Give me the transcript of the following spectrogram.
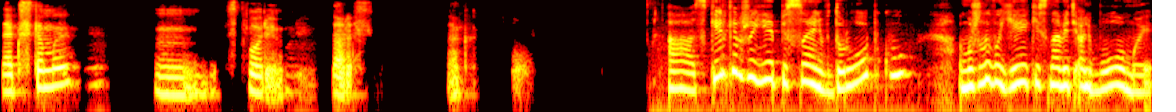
текстами м, створюю зараз. Так. А скільки вже є пісень в доробку? Можливо, є якісь навіть альбоми.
